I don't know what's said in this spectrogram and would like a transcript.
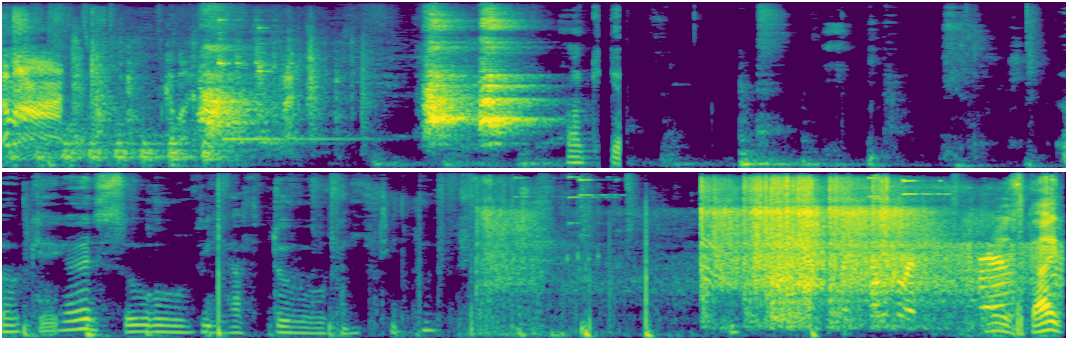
Come on! Come on. Okay. Okay, guys, so we have to continue. What is that?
